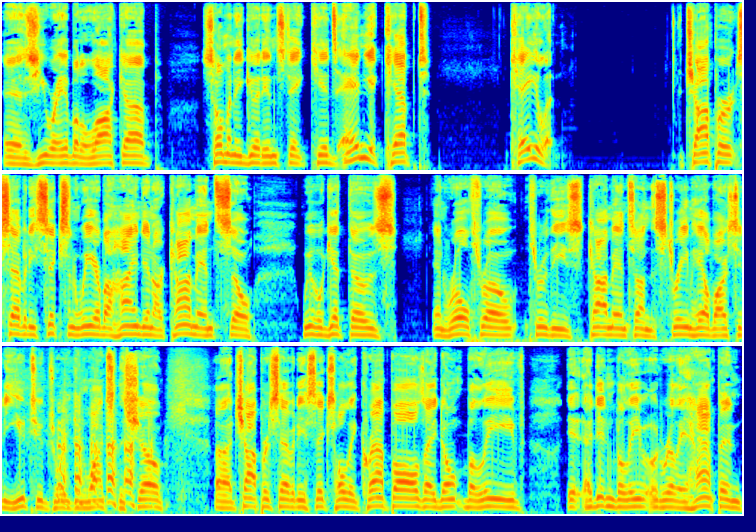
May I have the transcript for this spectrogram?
as you were able to lock up so many good in-state kids, and you kept Kaelin. Chopper 76, and we are behind in our comments, so we will get those and roll throw through these comments on the Stream Hail Varsity YouTube where you can watch the show. Uh, Chopper 76, holy crap balls, I don't believe, it, I didn't believe it would really happen.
